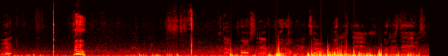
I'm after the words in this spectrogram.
No. Stop crossing that foot over the top. What is this? What is this?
